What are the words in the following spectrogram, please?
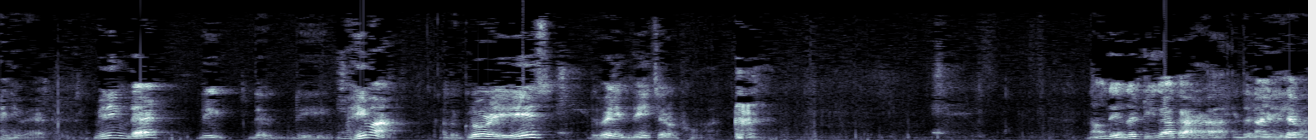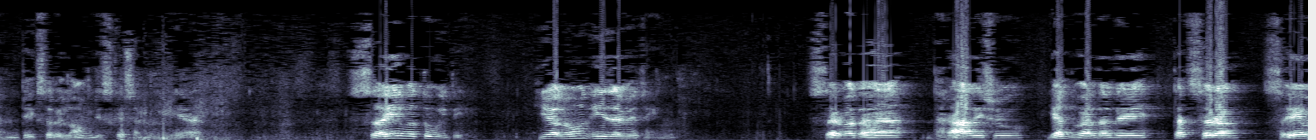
anywhere. Meaning that the, the, the mahima or the glory is the very nature of Bhuma. now the other Tikakara in the line 11 takes up a long discussion here. Saivatu iti. He alone is everything. सर्वतः धरादिषु यद्वर्तते तत्सर्वं स एव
